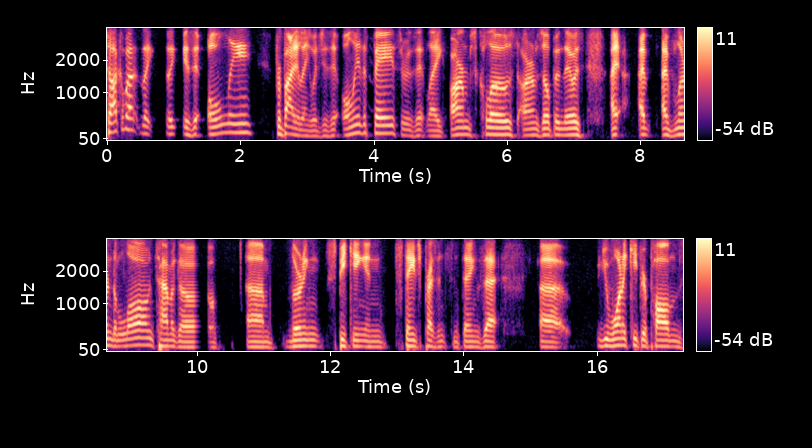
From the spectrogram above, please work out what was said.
talk about like like is it only for body language? Is it only the face or is it like arms closed, arms open? There was I I've I've learned a long time ago. Um, learning speaking and stage presence and things that uh, you want to keep your palms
